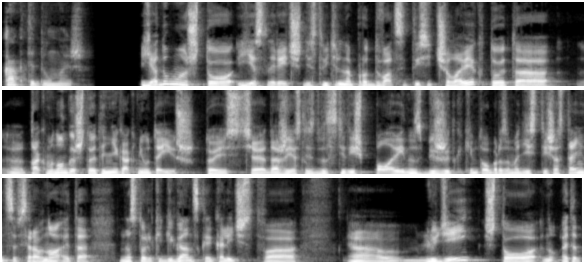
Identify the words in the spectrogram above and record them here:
Как ты думаешь? Я думаю, что если речь действительно про 20 тысяч человек, то это э, так много, что это никак не утаишь. То есть э, даже если из 20 тысяч половина сбежит каким-то образом, а 10 тысяч останется, все равно это настолько гигантское количество людей, что ну, это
